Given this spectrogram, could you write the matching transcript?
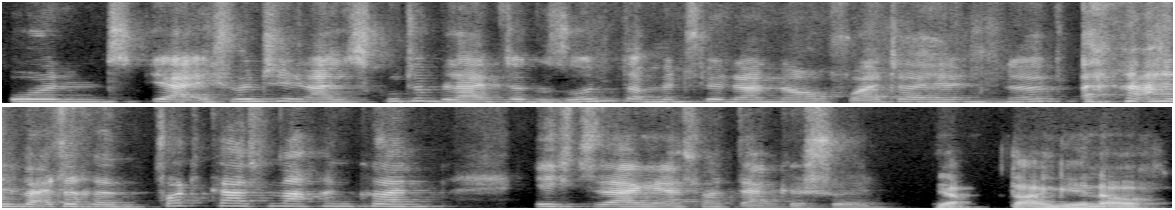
Und ja, ich wünsche Ihnen alles Gute, bleiben Sie gesund, damit wir dann auch weiterhin ne, einen weiteren Podcast machen können. Ich sage erstmal Dankeschön. Ja, danke Ihnen auch.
